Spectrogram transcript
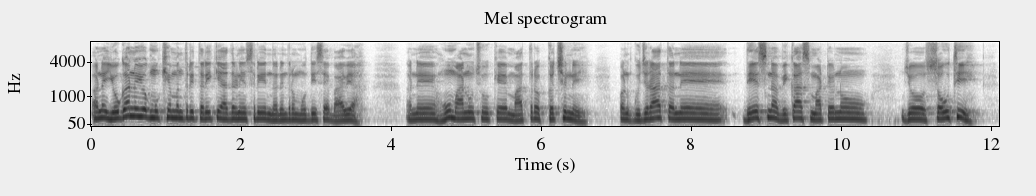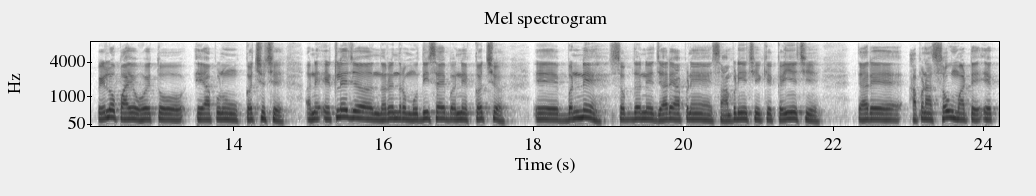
અને યોગાનુયોગ મુખ્યમંત્રી તરીકે આદરણીય શ્રી નરેન્દ્ર મોદી સાહેબ આવ્યા અને હું માનું છું કે માત્ર કચ્છ નહીં, પણ ગુજરાત અને દેશના વિકાસ માટેનો જો સૌથી પહેલો પાયો હોય તો એ આપણું કચ્છ છે. અને એટલે જ નરેન્દ્ર મોદી સાહેબ અને કચ્છ એ બંને શબ્દને જ્યારે આપણે સાંભળીએ છીએ કે કહીએ છીએ, ત્યારે આપણા સૌ માટે એક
